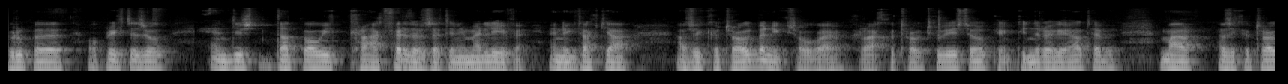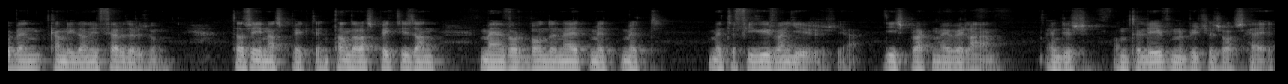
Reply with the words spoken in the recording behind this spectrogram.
groepen oprichten zo. En dus dat wou ik graag verder zetten in mijn leven. En ik dacht, ja, als ik getrouwd ben, ik zou wel graag getrouwd geweest zijn, ook en kinderen gehad hebben. Maar als ik getrouwd ben, kan ik dat niet verder doen. Dat is één aspect. En het andere aspect is dan mijn verbondenheid met, met, met de figuur van Jezus. Ja, die sprak mij wel aan. En dus om te leven een beetje zoals hij.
